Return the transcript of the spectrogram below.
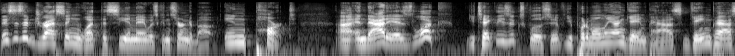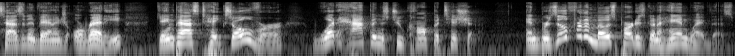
This is addressing what the CMA was concerned about, in part. Uh, and that is look, you take these exclusive, you put them only on Game Pass. Game Pass has an advantage already Game Pass takes over what happens to competition. And Brazil, for the most part, is going to handwave this.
